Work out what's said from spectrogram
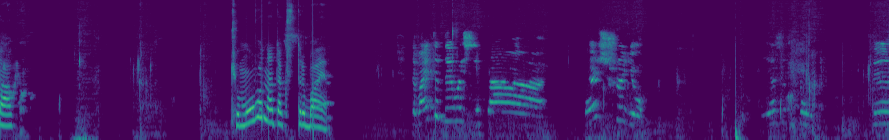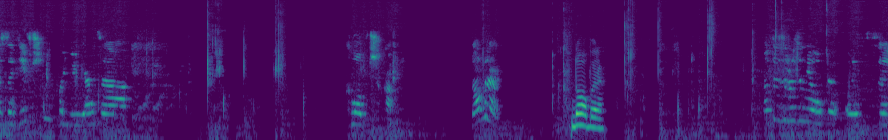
Так. Чому вона так стрибає? Давайте дивимося за першою. Я за ту. Ти за дівчинкою, я за хлопчика. Добре? Добре. Ну ти зрозумів, це, е, це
